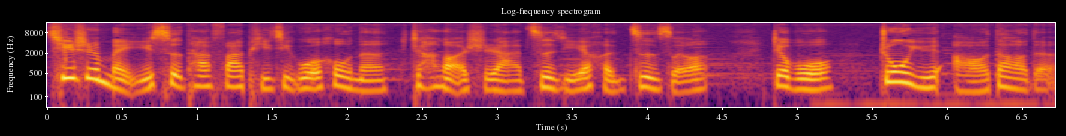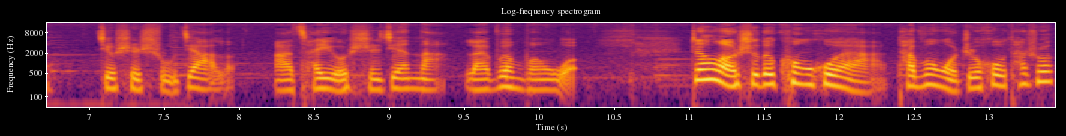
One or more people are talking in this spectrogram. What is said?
其实每一次他发脾气过后呢，张老师啊自己也很自责。这不，终于熬到的就是暑假了啊，才有时间呐来问问我。张老师的困惑呀，他问我之后，他说：“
